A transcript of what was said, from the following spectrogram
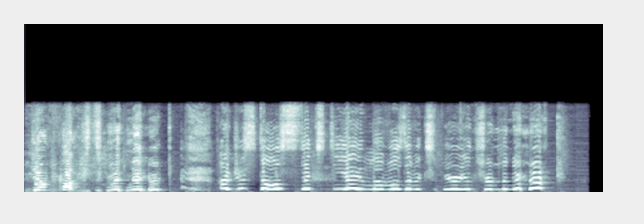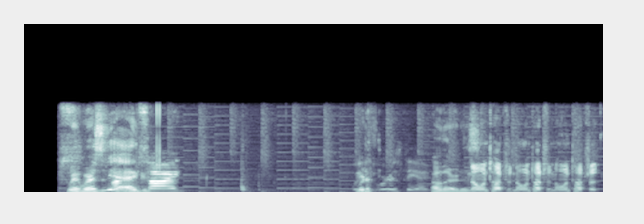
you fucked Manuk! I just stole 68 levels of experience from Manuk! Wait, where's the I'm egg? sorry. Wait, did- where is the egg? Oh, there it is. No one touch it. No one touch it. No one touch it.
